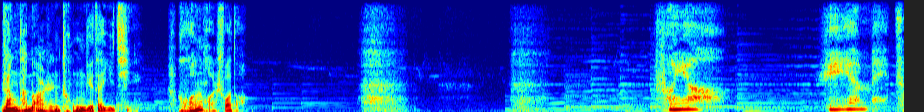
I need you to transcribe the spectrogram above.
让他们二人重叠在一起，缓缓说道：“冯耀，云烟妹子。”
